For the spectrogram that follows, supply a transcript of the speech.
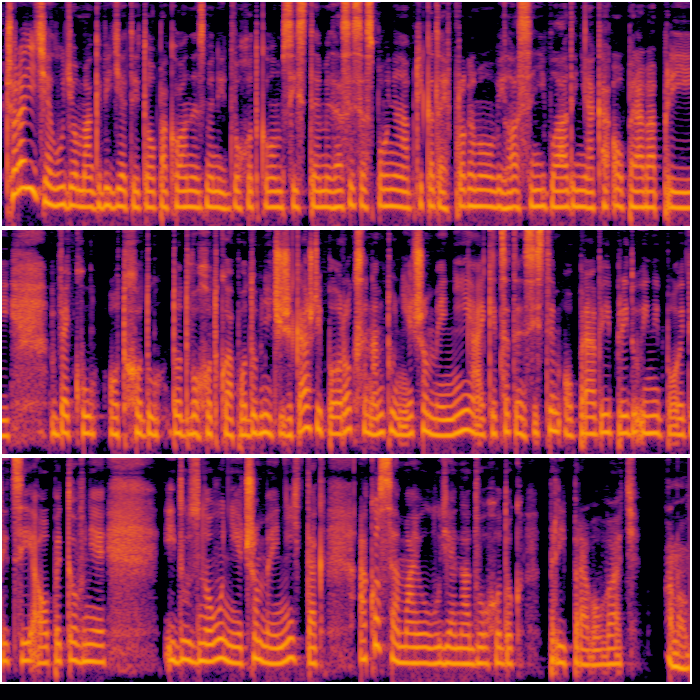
Čo radíte ľuďom, ak vidia tieto opakované zmeny v dôchodkovom systéme? Zase sa spomína napríklad aj v programovom vyhlásení vlády nejaká oprava pri veku odchodu do dôchodku a podobne. Čiže každý pol rok sa nám tu niečo mení, aj keď sa ten systém opraví, prídu iní politici a opätovne idú znovu niečo meniť. Tak ako sa majú ľudia na dôchodok pripravovať? Áno,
